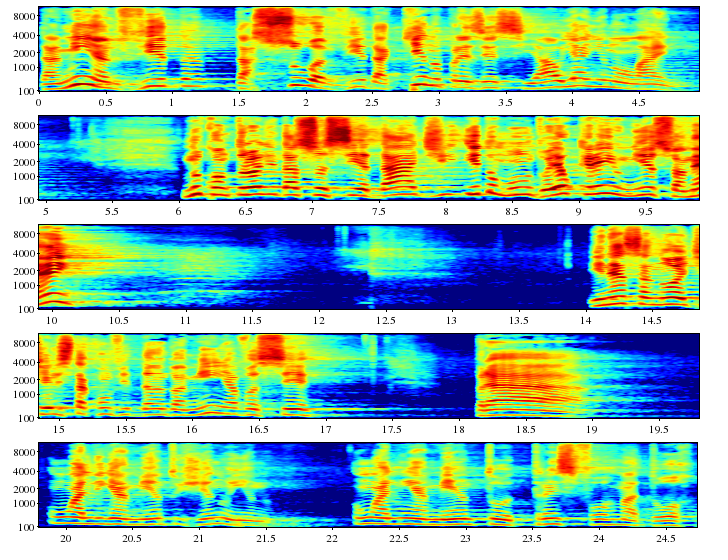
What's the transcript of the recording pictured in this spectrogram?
da minha vida, da sua vida aqui no presencial e aí no online. No controle da sociedade e do mundo. Eu creio nisso, amém? E nessa noite ele está convidando a mim e a você para um alinhamento genuíno, um alinhamento transformador,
